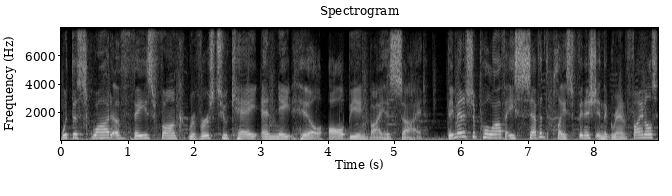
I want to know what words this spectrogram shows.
with the squad of FaZe Funk, Reverse 2K, and Nate Hill all being by his side. They managed to pull off a 7th place finish in the grand finals,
